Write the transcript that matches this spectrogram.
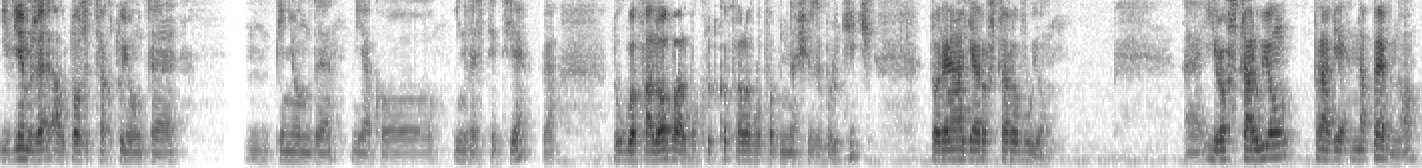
I wiem, że autorzy traktują te pieniądze jako inwestycje, która długofalowo albo krótkofalowo powinna się zwrócić, to realia rozczarowują. E, I rozczarują prawie na pewno,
